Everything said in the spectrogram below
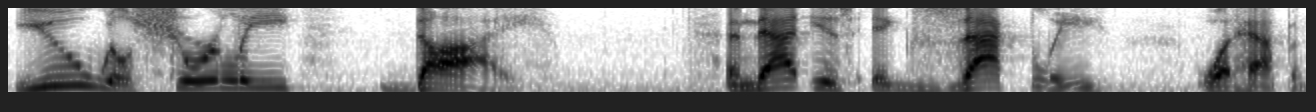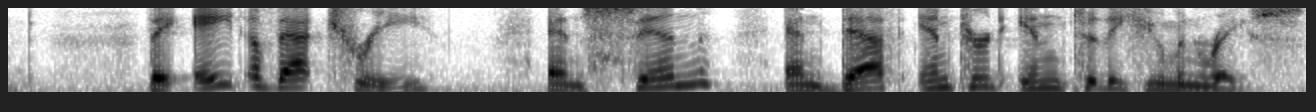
you will surely die. And that is exactly what happened. They ate of that tree, and sin and death entered into the human race.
